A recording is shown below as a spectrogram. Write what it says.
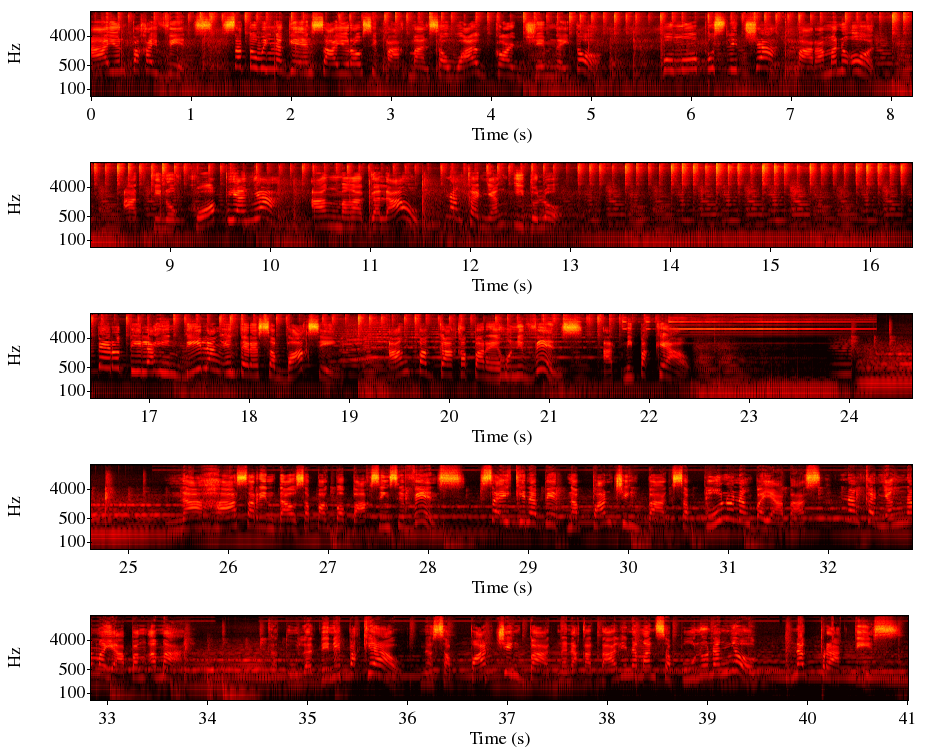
Ayon pa kay Vince, sa tuwing nag ensayo raw si Pacman sa wildcard gym na ito, pumupuslit siya para manood. At kinokopya niya ang mga galaw ng kanyang idolo. Pero tila hindi lang interes sa boxing ang pagkakapareho ni Vince at ni Pacquiao. Nahasa rin daw sa pagbaboxing si Vince sa ikinabit na punching bag sa puno ng bayabas ng kanyang namayapang ama. Katulad din ni Pacquiao na sa punching bag na nakatali naman sa puno ng nyog, nag-practice.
